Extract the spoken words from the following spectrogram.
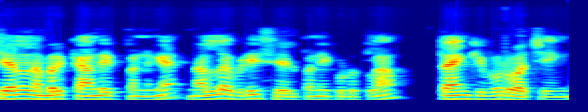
சேனல் நம்பருக்கு கான்டாக்ட் பண்ணுங்கள் நல்லபடி சேல் பண்ணி கொடுக்கலாம். தேங்க்யூ ஃபார் வாட்சிங்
